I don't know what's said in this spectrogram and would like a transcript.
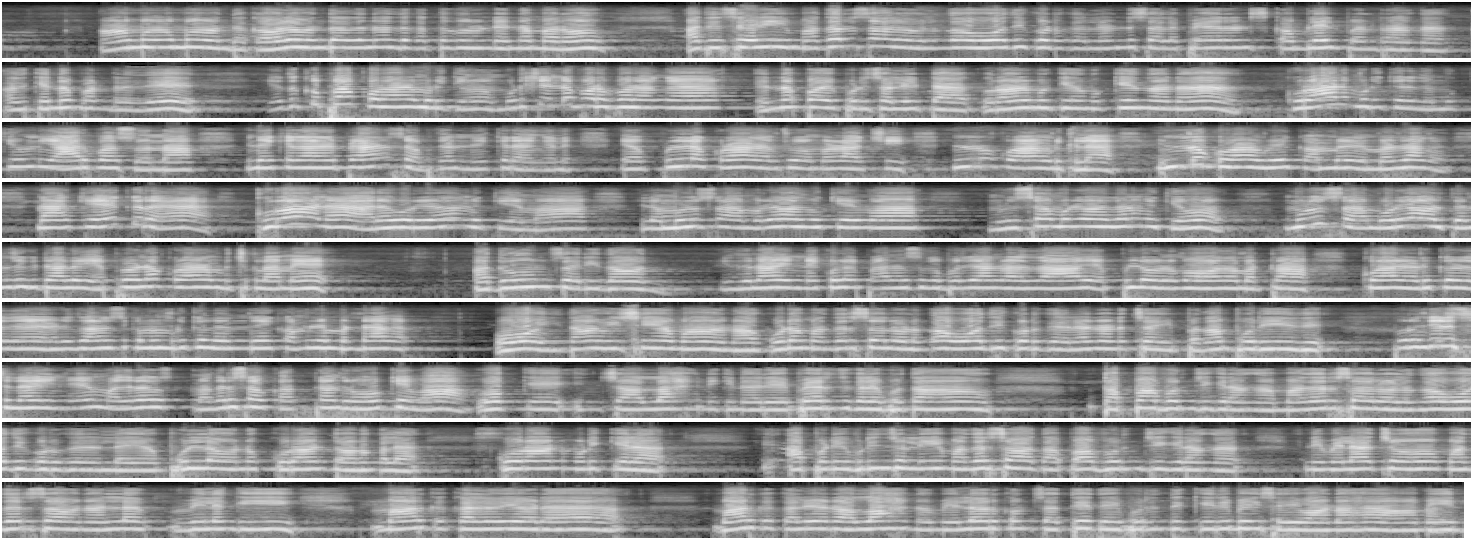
ஆமா ஆமா அந்த கவலை வந்தாதுன்னா அதை கத்துக்கணும்னு என்ன வரும். அது சரி மதரசால ஒழுங்கா ஓதி கொடுக்கலன்னு சில பேரண்ட்ஸ் கம்ப்ளைண்ட் பண்றாங்க. அதுக்கு என்ன பண்றது? எதுக்குப்பா குரான் முடிக்கணும்? முடிச்சு என்ன பண்ண போகிறாங்க என்னப்பா இப்படி சொல்லிட்ட? குரான் முக்கியம் முக்கியம் தானே? குரான் முடிக்கிறது முக்கியம்னு யாருப்பா சொன்னா? இன்னைக்கு நான் பேரண்ட்ஸ் அப்படிதான் நினைக்கிறாங்களே என் பிள்ளை குரான் அனுப்பிச்சு ரொம்ப ஆச்சு. இன்னும் குரான் முடிக்கல. இன்னும் குரான் முடிய கம்ப்ளைண்ட் பண்ணுறாங்க நான் கேட்குறேன் குரானை அரைகுறையாக முக்கியமா? இல்லை முழுசா முறையாக முக்கியமா? முழுசா முறையாக தானே முக்கியம். முழுசா முறையாக தெரிஞ்சுக்கிட்டாலே எப்போ வேணால் குரானை முடிச்சுக்கலாமே. அதுவும் சரிதான். இதெல்லாம் இன்னைக்குள்ள பேரண்ட்ஸுக்கு பெரிய தான் எப்படி ஒழுங்காக ஓத மாட்டான் குரான் எடுக்கிறது எடுத்தாலும் சீக்கிரமாக முடிக்கிறது கம்ப்ளைண்ட் பண்ணுறாங்க ஓ இதான் விஷயமா. நான் கூட மதரசால ஒழுங்கா ஓதி கொடுக்கலன்னு நினைச்சேன். இப்பதான் புரியுது. புரிஞ்சிருச்சுல? இங்கே மதரஸ் மதரசா கரெக்டாக வந்துடும் ஓகேவா ஓகே இன்ஷா அல்லாஹ் இன்னைக்கு நிறைய பேர்த்துக்களை தான் தப்பாக புரிஞ்சுக்கிறாங்க. மதரசாவில் ஒழுங்காக ஓதி கொடுக்கறது இல்லை. என் புள்ள ஒன்றும் குரான் தொடங்கலை. குரான் முடிக்கல. அப்படி இப்படின்னு சொல்லி மதரசா தப்பாக புரிஞ்சுக்கிறாங்க. இனிமேலாச்சும் மதர்சாவை நல்லா விளங்கி மார்க்க கல்வியோட மார்க்க கல்வியோட அல்லாஹ் நம்ம எல்லோருக்கும் சத்தியத்தை புரிந்து கிருபை செய்வானாக. ஆமீன்.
